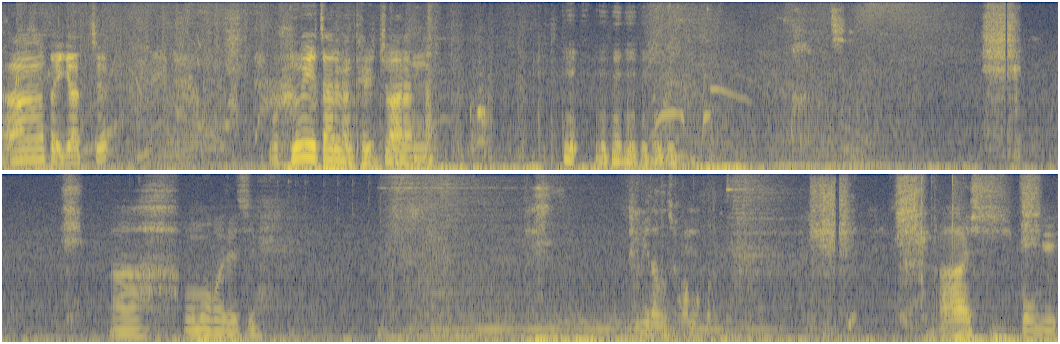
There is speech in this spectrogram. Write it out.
아또 이겼지? 뭐 흐에 자르면 될 줄 알았나? 아 뭐 먹어야 되지? 것 같아. 아씨 고기.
